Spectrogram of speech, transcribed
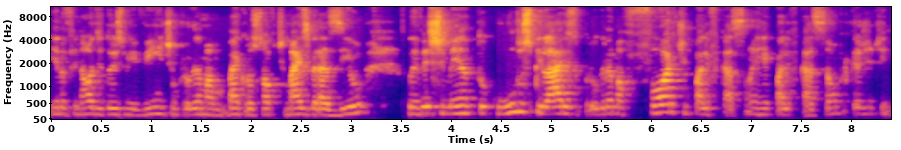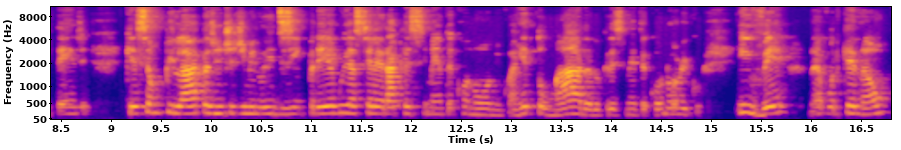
e no final de 2020, um programa Microsoft Mais Brasil, com investimento, com um dos pilares do programa forte em qualificação e requalificação, porque a gente entende que esse é um pilar para a gente diminuir desemprego e acelerar crescimento econômico, a retomada do crescimento econômico em V, né, por que não?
